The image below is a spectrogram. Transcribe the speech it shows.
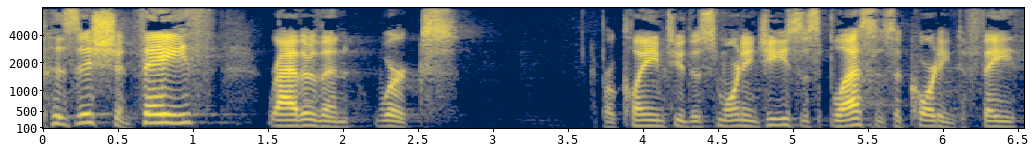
position, faith rather than works. I proclaim to you this morning Jesus blesses according to faith.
